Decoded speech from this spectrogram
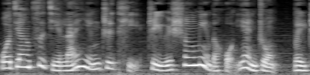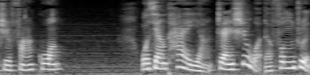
我将自己蓝莹之体置于生命的火焰中，为之发光。我向太阳展示我的丰润，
